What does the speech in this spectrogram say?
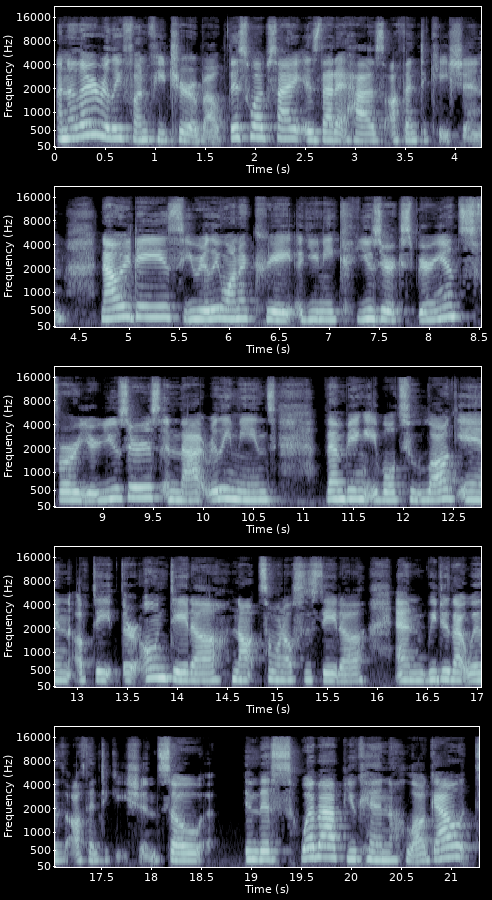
Another really fun feature about this website is that it has authentication. Nowadays, you really want to create a unique user experience for your users, and that really means them being able to log in, update their own data, not someone else's data, and we do that with authentication. So in this web app, you can log out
